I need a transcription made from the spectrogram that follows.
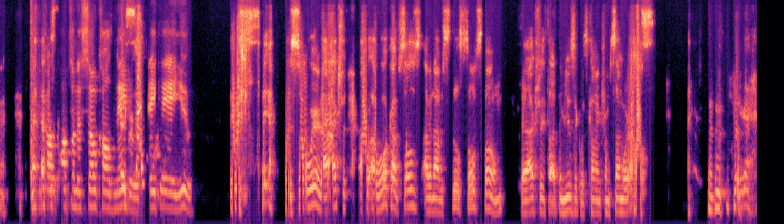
You cops on the so-called neighbor, aka you. it was, it was so weird. I actually, I, I woke up so, I mean, I was still so stoned that I actually thought the music was coming from somewhere else. Yeah.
